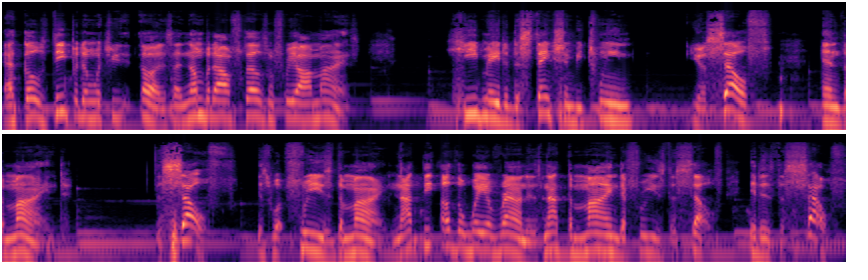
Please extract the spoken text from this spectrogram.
That goes deeper than what you thought. It's like but ourselves can free our minds. He made a distinction between yourself and the mind. The self is what frees the mind, not the other way around. It's not the mind that frees the self. It is the self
